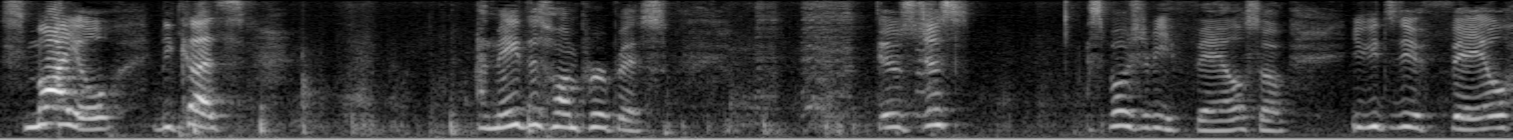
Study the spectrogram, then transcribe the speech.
smile, because I made this on purpose. It was just supposed to be a fail, so you get to do a fail,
